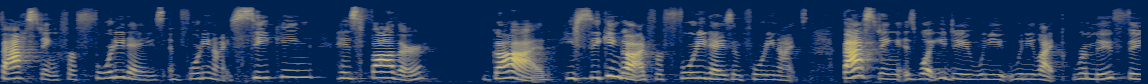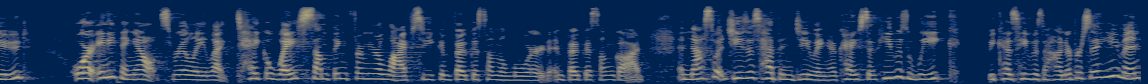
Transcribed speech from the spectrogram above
fasting for 40 days and 40 nights, seeking his Father God, he's seeking God for 40 days and 40 nights. Fasting is what you do when you when you like remove food or anything else, really. Like, take away something from your life so you can focus on the Lord and focus on God. And that's what Jesus had been doing, okay? So he was weak because he was 100% human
